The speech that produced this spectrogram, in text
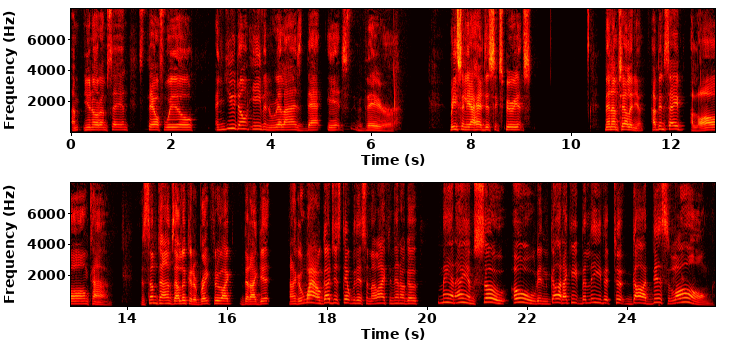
Um, you know what I'm saying? Self will. And you don't even realize that it's there. Recently, I had this experience. Man, I'm telling you, I've been saved a long time. And sometimes I look at a breakthrough I, that I get and I go, wow, God just dealt with this in my life. And then I'll go, man, I am so old in God. I can't believe it took God this long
